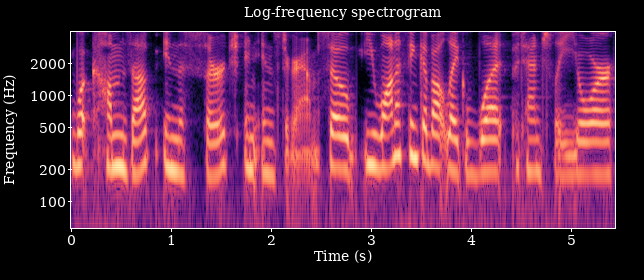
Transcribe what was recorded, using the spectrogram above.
what comes up in the search in Instagram. So you want to think about like what potentially your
